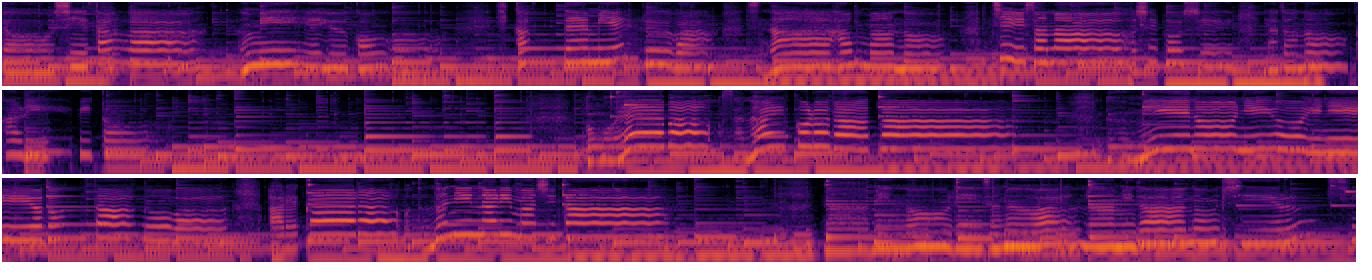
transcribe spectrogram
勝したら海へ行こう。光って見えるは砂浜の小さな星々宿の狩り人。れから大人になりました。波のリズムは涙の印。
